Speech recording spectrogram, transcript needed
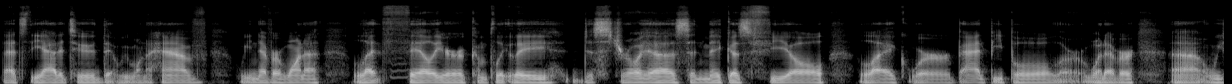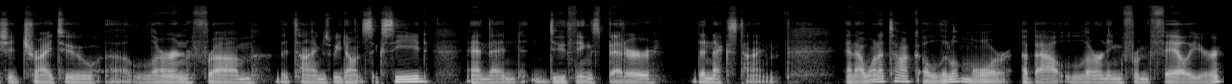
That's the attitude that we want to have we never want to let failure completely destroy us and make us feel like we're bad people or whatever. Uh, we should try to uh, learn from the times we don't succeed and then do things better the next time. And I want to talk a little more about learning from failure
